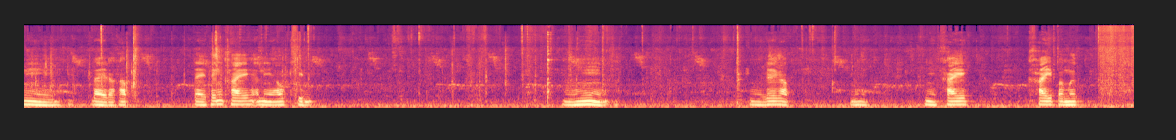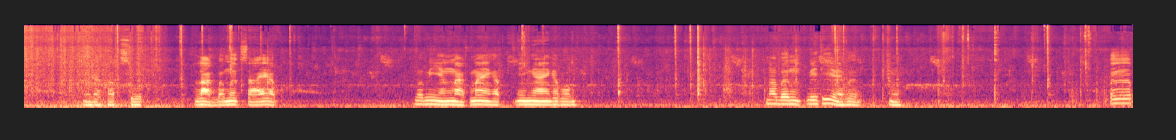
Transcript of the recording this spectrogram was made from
นี่ได้แล้วครับได้ทั้งไข่อันนี้เอาขิมนี่นี่เลยครับนี่นี่ไข่ไข่ปลาหมึกนี่แหละครับสูตรหลางปลาหมึกสายครับว่ามียังหมากไม้ครับง่ายๆครับผม มาเบิ่งวิธีไหนเพิ่งนี่ปึ๊บ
